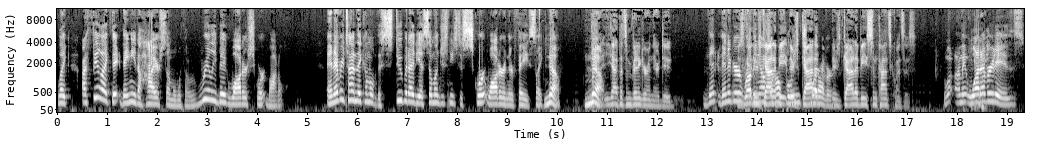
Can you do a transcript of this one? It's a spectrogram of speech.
Like I feel like they, they need to hire someone with a really big water squirt bottle. And every time they come up with a stupid idea, someone just needs to squirt water in their face. Like no, no You got to put some vinegar in there, dude. Vin- vinegar, There's, rubbing there's gotta be bleach, there's gotta whatever. there's gotta be some consequences. Well, I mean, whatever it is,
